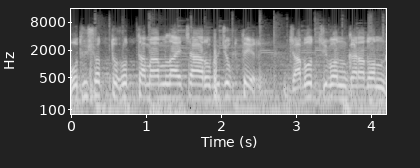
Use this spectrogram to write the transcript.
বোধিসত্ত্ব হত্যা মামলায় চার অভিযুক্তের যাবজ্জীবন কারাদণ্ড।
